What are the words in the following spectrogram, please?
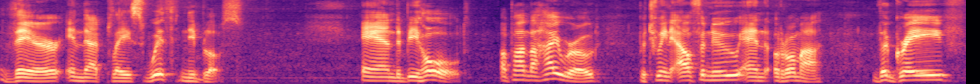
there in that place with Niblos. And behold, upon the high road between Alphanu and Romah, the grave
